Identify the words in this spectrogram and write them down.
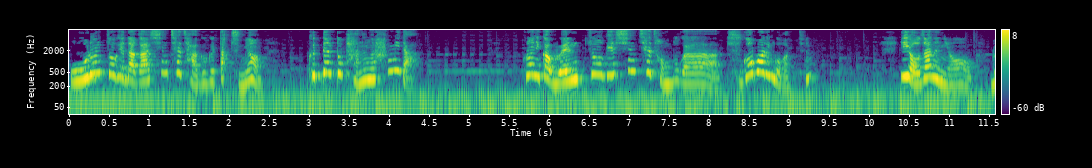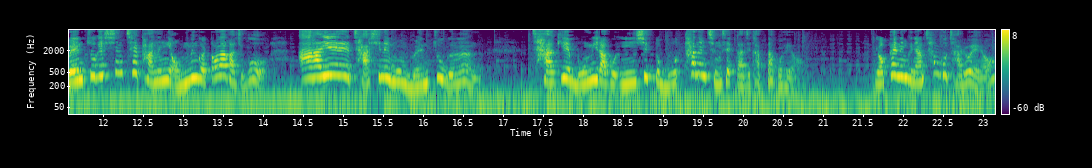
오른쪽에다가 신체 자극을 딱 주면 그땐 또 반응을 합니다 그러니까 왼쪽의 신체 전부가 죽어버린 것 같은? 이 여자는요, 왼쪽에 신체 반응이 없는 걸 떠나가지고 아예 자신의 몸 왼쪽은 자기의 몸이라고 인식도 못하는 증세까지 갔다고 해요. 옆에는 그냥 참고 자료예요.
